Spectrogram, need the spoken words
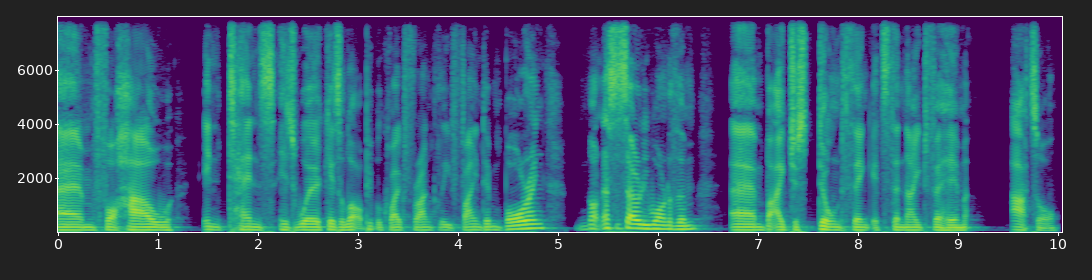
um, for how intense his work is. A lot of people, quite frankly, find him boring. Not necessarily one of them, um, but I just don't think it's the night for him at all.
